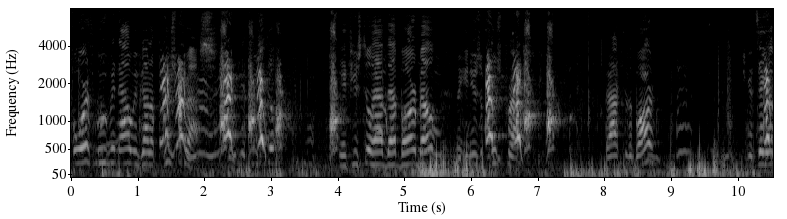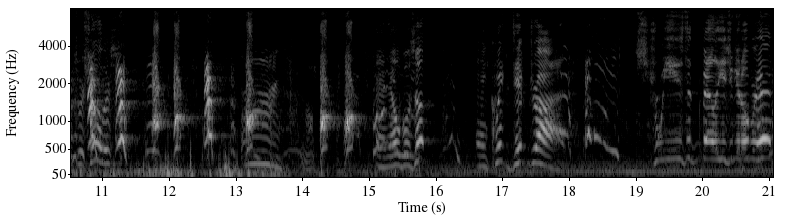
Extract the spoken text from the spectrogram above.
fourth movement now, we've got a push press. If you still, if you still have that barbell, we can use a push press. Back to the bar. Gonna take it up to her shoulders. And elbows up. And quick dip drive. Squeeze the belly as you get overhead.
